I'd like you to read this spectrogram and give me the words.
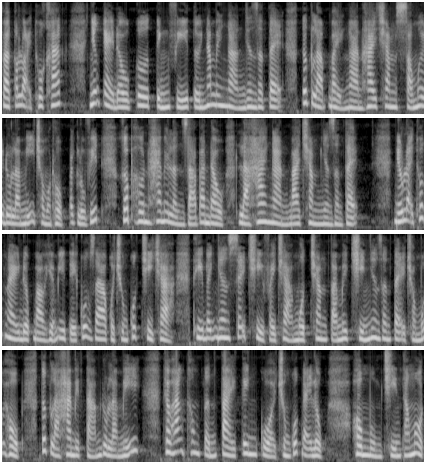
và các loại thuốc khác. Những kẻ đầu cơ tính phí tới 50.000 nhân dân tệ, tức là 7.260 đô la Mỹ cho một hộp Paxlovid, gấp hơn 20 lần giá ban đầu là 2.300 nhân dân tệ. Nếu loại thuốc này được Bảo hiểm Y tế Quốc gia của Trung Quốc chi trả, thì bệnh nhân sẽ chỉ phải trả 189 nhân dân tệ cho mỗi hộp, tức là 28 đô la Mỹ. Theo hãng thông tấn Tài Kinh của Trung Quốc đại lục, hôm 9 tháng 1,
